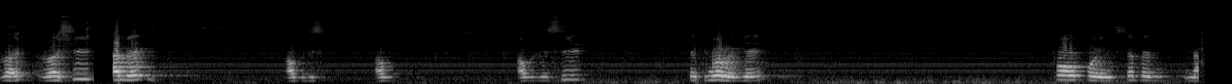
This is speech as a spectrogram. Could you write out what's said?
Ra- Rashid Ahmed, of this, of, of the seed technology, 4.79.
